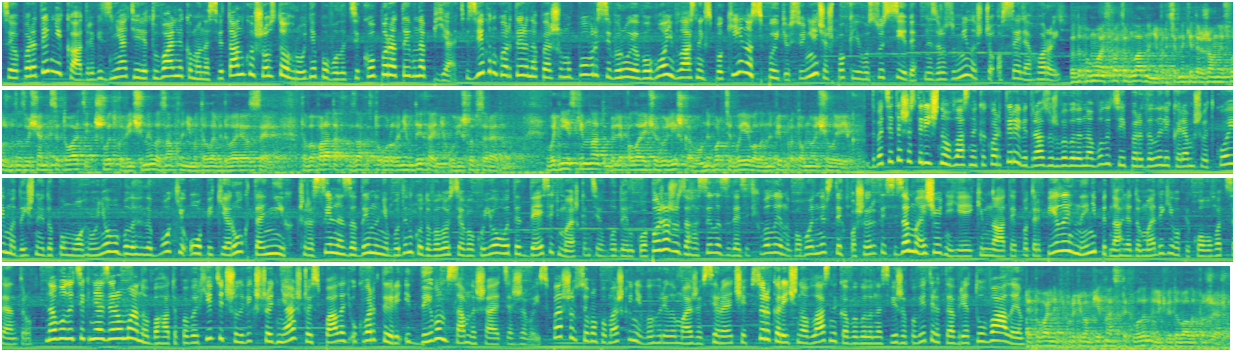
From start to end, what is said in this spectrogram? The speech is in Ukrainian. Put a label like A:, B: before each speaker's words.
A: Це оперативні кадри, відзняті рятувальниками на світанку 6 грудня по вулиці Кооперативна, 5. З вікон квартири на першому поверсі вирує вогонь. Власник спокійно спить усю ніч, аж поки його сусіди не зрозуміли, що оселя горить.
B: За допомогою спецобладнання працівники Державної служби з надзвичайних ситуацій швидко відчинили замкнені металеві двері оселі та в апаратах захисту органів дихання увійшли всередину. В одній із кімнат біля палаючого ліжка вогнеборці виявили напівпритомного чоловіка.
A: 26-річного власника квартири відразу ж вивели на вулицю і передали лікарям швидкої медичної допомоги. У нього були глибокі опіки рук та ніг. Через сильне задимлення будинку довелося евакуйовувати 10 мешканців будинку. Пожежу загасили за 10 хвилин. Вогонь не встиг поширитись за межі однієї кімнати. Потерпіли нині під наглядом медиків опікового центру. На вулиці князя Роману в багатоповерхівці чоловік щодня щось палить у квартирі і дивом сам лишається живий. Спершу в цьому помешканні вигоріли майже всі речі. 40-річного власника вивели на свіже повітря та врятували.
B: Рятувальники протягом 15 хвилин ліквідували пожежу.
